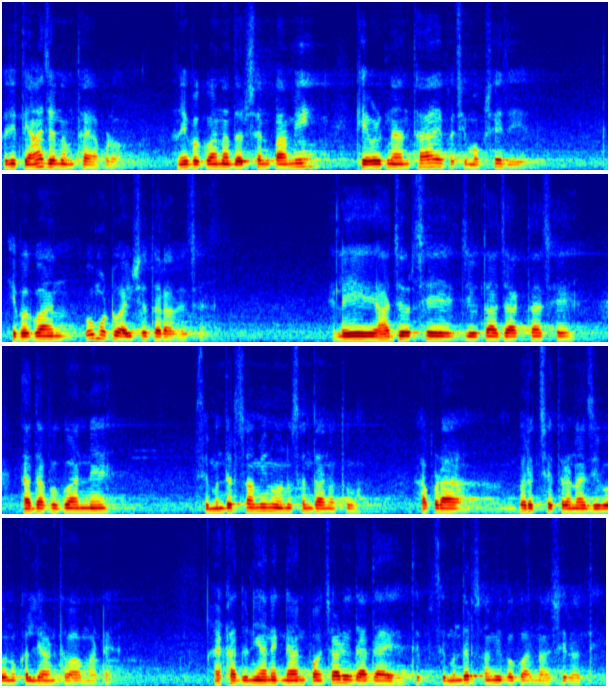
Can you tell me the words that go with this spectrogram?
પછી ત્યાં જન્મ થાય આપણો. અને ભગવાનના દર્શન પામી કેવળ જ્ઞાન થાય પછી મોક્ષે જઈએ. એ ભગવાન બહુ મોટું આયુષ્ય ધરાવે છે. એટલે એ હાજર છે, જીવતા, જાગતા છે. દાદા ભગવાનને સિમંદર સ્વામીનું અનુસંધાન હતું. આપણા ભરત ક્ષેત્રના જીવોનું કલ્યાણ થવા માટે. આખા દુનિયાને જ્ઞાન પહોંચાડ્યું દાદાએ તે સિમંદર સ્વામી ભગવાનના આશીર્વાદથી.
